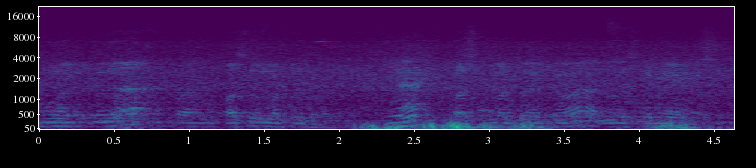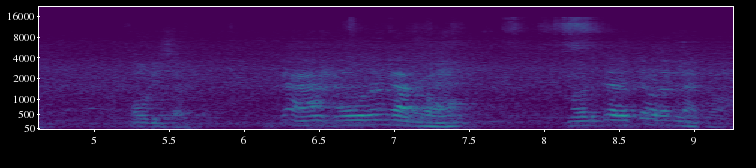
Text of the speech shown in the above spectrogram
மூணு இருக்குன்னா பசு மட்டும் பசு மட்டும் இருக்குன்னா அது செம்மி மௌடி சார் அது உடனேக்கும் மறுத்த வச்சு உடனேக்கும்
